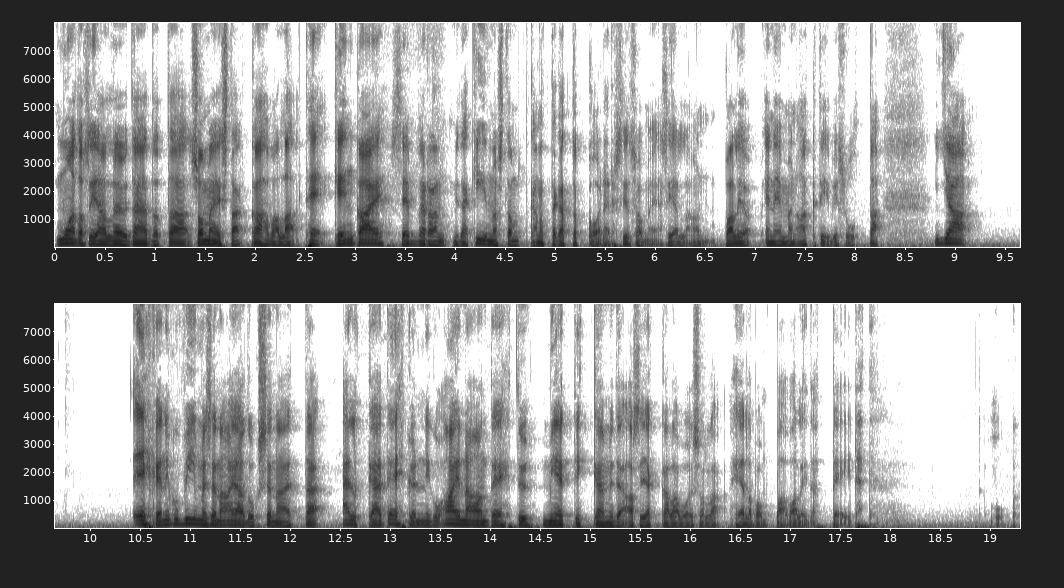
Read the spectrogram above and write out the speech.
mua tosiaan löytää tota, someista kahvalla Te Kenkai sen verran, mitä kiinnostaa, mutta kannattaa katsoa Codersin somea, siellä on paljon enemmän aktiivisuutta. Ja ehkä niin kuin viimeisenä ajatuksena, että älkää tehkö niin kuin aina on tehty, miettikää miten asiakkaalla voisi olla helpompaa valita teidät. Uh.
